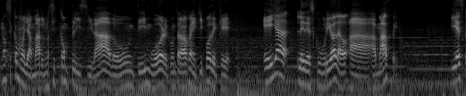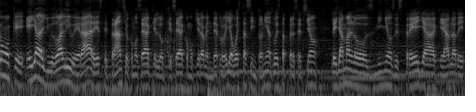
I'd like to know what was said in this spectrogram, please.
no sé cómo llamarlo, no sé, complicidad o un teamwork, un trabajo en equipo de que ella le descubrió a, Mafe. Y es como que ella ayudó a liberar este trance o como sea que lo que sea como quiera venderlo ella o estas sintonías o esta percepción. Le llaman los niños de estrella que habla de...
